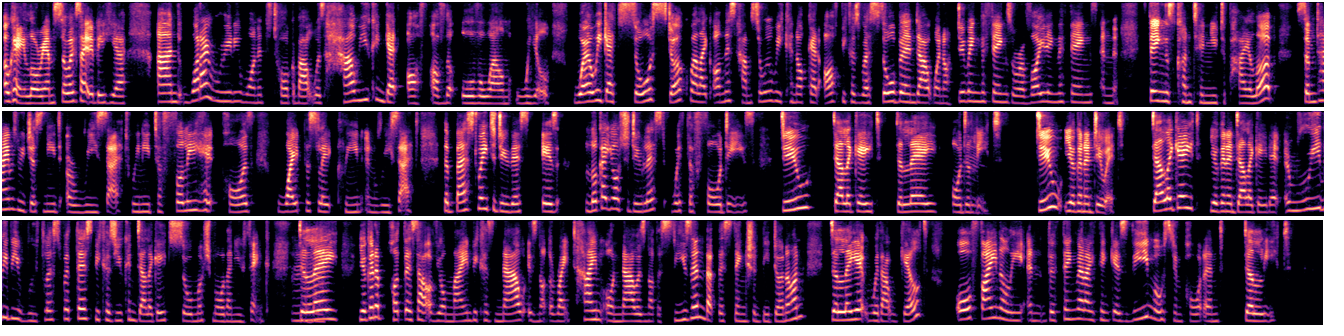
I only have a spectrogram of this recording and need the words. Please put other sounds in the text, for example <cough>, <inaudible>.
Okay, Lori, I'm so excited to be here. And what I really wanted to talk about was how you can get off of the overwhelm wheel, where we get so stuck. We're like on this hamster wheel, we cannot get off because we're so burned out. We're not doing the things, we're avoiding the things, and things continue to pile up. Sometimes we just need a reset. We need to fully hit pause, wipe the slate clean, and reset. The best way to do this is look at your to do list with the four D's do, delegate, delay, or delete. Do, you're going to do it. Delegate, you're going to delegate it and really be ruthless with this because you can delegate so much more than you think. Mm-hmm. Delay, you're going to put this out of your mind because now is not the right time or now is not the season that this thing should be done on. Delay it without guilt. Or finally, and the thing that I think is the most important, delete.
